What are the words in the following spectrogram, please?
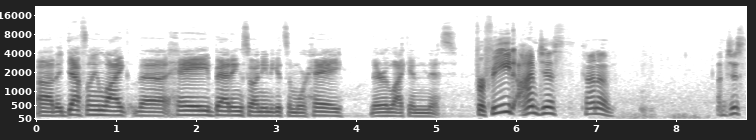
Uh, they definitely like the hay bedding, so I need to get some more hay. They're liking this. For feed, I'm just kind of, I'm just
